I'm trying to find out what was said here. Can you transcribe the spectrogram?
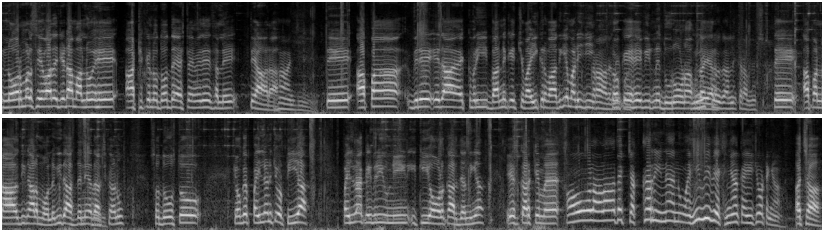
ਨਾਰਮਲ ਸੇਵਾ ਦੇ ਜਿਹੜਾ ਮੰਨ ਲਓ ਇਹ 8 ਕਿਲੋ ਦੁੱਧ ਇਸ ਟਾਈਮ ਇਹਦੇ ਥੱਲੇ ਤਿਆਰ ਆ। ਹਾਂਜੀ। ਤੇ ਆਪਾਂ ਵੀਰੇ ਇਹਦਾ ਇੱਕ ਵਾਰੀ ਬੰਨ ਕੇ ਚਵਾਈ ਕਰਵਾ ਦਈਏ ਮਾੜੀ ਜੀ ਕਿਉਂਕਿ ਇਹ ਵੀਰ ਨੇ ਦੂਰੋਂ ਆਉਣਾ ਹੁੰਦਾ ਯਾਰ। ਕੋਈ ਗੱਲ ਨਹੀਂ ਕਰਾਉਣੇ ਤੇ ਆਪਾਂ ਨਾਲ ਦੀ ਨਾਲ ਮੁੱਲ ਵੀ ਦੱਸ ਦਿੰਨੇ ਆ ਦਰਸ਼ਕਾਂ ਨੂੰ। ਸੋ ਦੋਸਤੋ ਕਿਉਂਕਿ ਪਹਿਲਣ ਝੋਟੀ ਆ ਪਹਿਲਾਂ ਕਈ ਵਾਰੀ 19 21 ਔਲ ਕਰ ਜਾਂਦੀਆਂ ਇਸ ਕਰਕੇ ਮੈਂ ਔਲ ਵਾਲਾ ਤੇ ਚੱਕਰ ਨਹੀਂ ਨਾ ਇਹਨੂੰ ਅਸੀਂ ਵੀ ਵੇਖੀਆਂ ਕਈ ਝੋਟੀਆਂ। ਅੱਛਾ।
